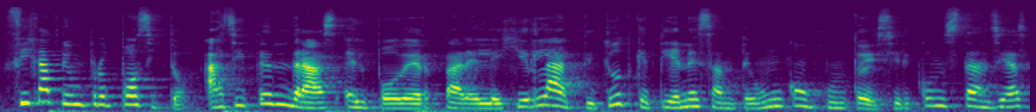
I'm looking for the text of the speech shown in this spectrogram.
Fíjate un propósito, así tendrás el poder para elegir la actitud que tienes ante un conjunto de circunstancias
